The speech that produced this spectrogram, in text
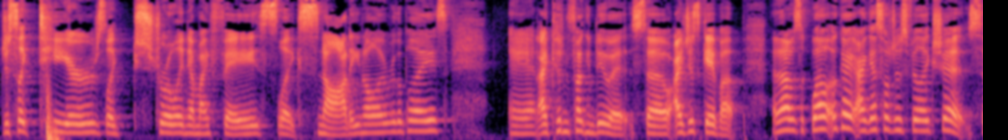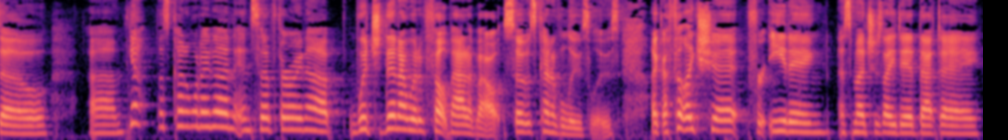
just like tears, like strolling down my face, like snotting all over the place. And I couldn't fucking do it. So I just gave up. And I was like, well, okay, I guess I'll just feel like shit. So um, yeah, that's kind of what I done instead of throwing up, which then I would have felt bad about. So it was kind of a lose lose. Like I felt like shit for eating as much as I did that day,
